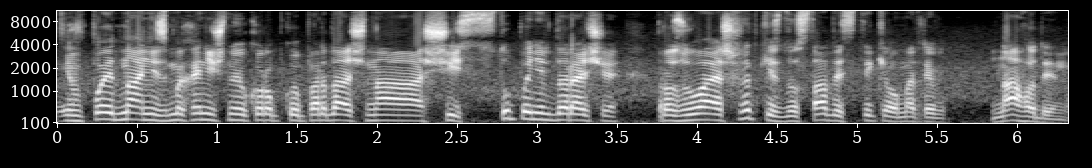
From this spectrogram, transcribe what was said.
в поєднанні з механічною коробкою передач на 6 ступенів, до речі, розвиває швидкість до 110 км на годину.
